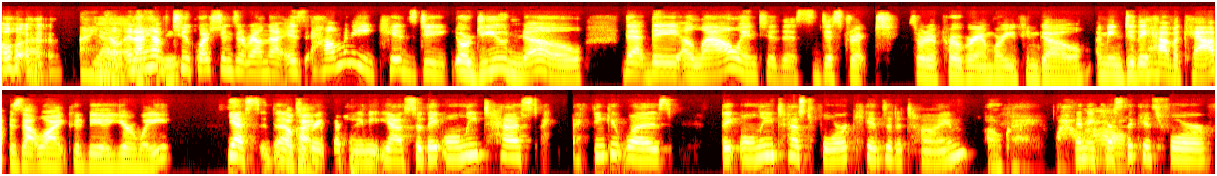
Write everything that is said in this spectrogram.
I know. Yeah, and I have two questions around that. Is how many kids do you, or do you know that they allow into this district sort of program where you can go? I mean, do they have a cap? Is that why it could be a year wait? Yes, that's okay. a great question, Amy. Yeah. So they only test, I think it was, they only test four kids at a time. Okay. Wow. And they test the kids for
